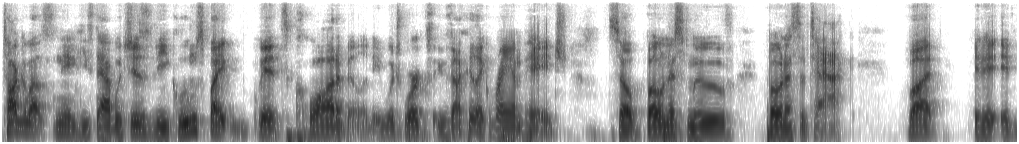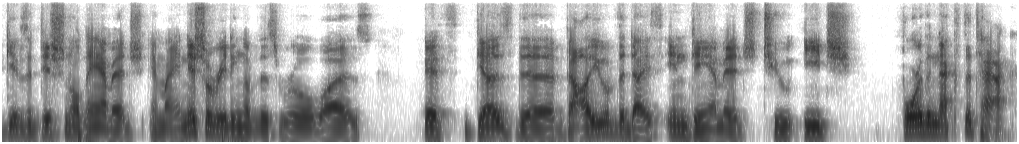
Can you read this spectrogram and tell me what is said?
talk about sneaky stab, which is the Gloomspite Gits quad ability, which works exactly like Rampage. So bonus move, bonus attack, but it, it it gives additional damage. And my initial reading of this rule was it does the value of the dice in damage to each for the next attack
